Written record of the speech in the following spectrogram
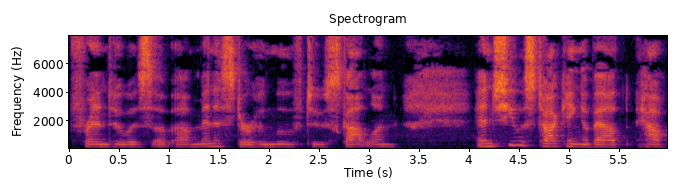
friend who was a, a minister who moved to Scotland. And she was talking about how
